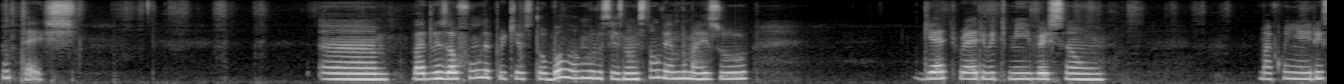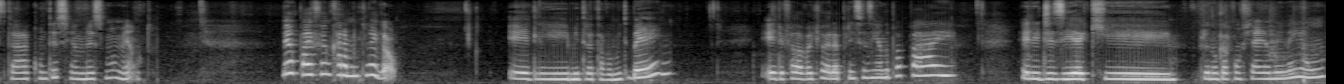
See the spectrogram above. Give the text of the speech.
o teste. Um, barulhos ao fundo é porque eu estou bolando, vocês não estão vendo, mas o Get Ready With Me versão maconheiro está acontecendo nesse momento. Meu pai foi um cara muito legal. Ele me tratava muito bem. Ele falava que eu era a princesinha do papai. Ele dizia que para nunca confiar em homem nenhum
